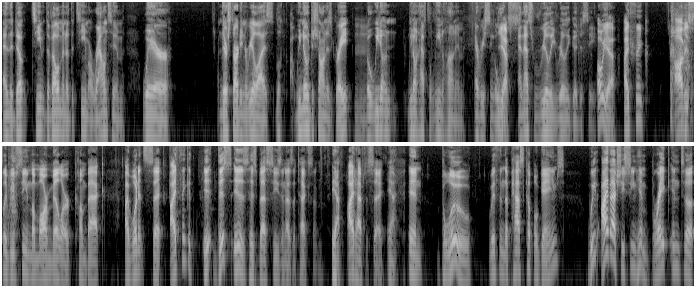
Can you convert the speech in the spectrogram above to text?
and the de- team development of the team around him where they're starting to realize, look, we know Deshaun is great, mm-hmm. but we don't we don't have to lean on him every single week. Yes. And that's really, really good to see. Oh yeah, I think obviously we've seen Lamar Miller come back. I wouldn't say I think it, it this is his best season as a Texan. Yeah. I'd have to say. Yeah. In blue, within the past couple games, we I've actually seen him break into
